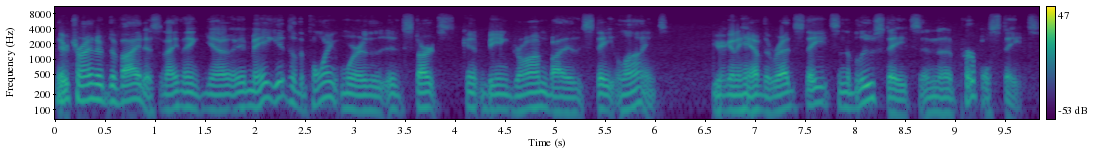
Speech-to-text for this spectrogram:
they're trying to divide us. And I think, you know, it may get to the point where it starts being drawn by state lines. You're going to have the red states and the blue states and the purple states.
